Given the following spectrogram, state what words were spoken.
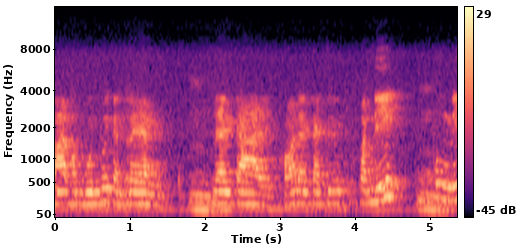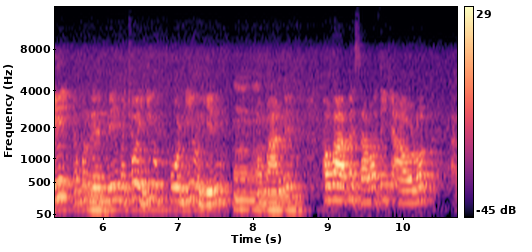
มาทำบุญด้วยกันแรง อืม แรงกายขอแรงกายคือวันนี้อืมพรุ่งนี้กับเมื่อเดือนนี้มาช่วยหิ้วปูนหิ้วหินอืม ประมาณนี้ เพราะว่าไม่สามารถที่จะเอารถอะ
